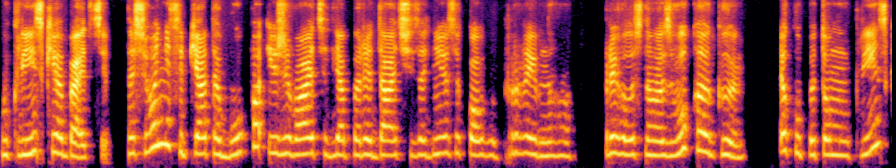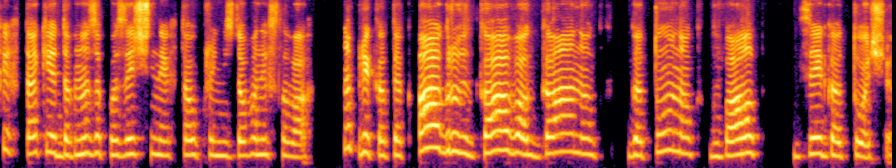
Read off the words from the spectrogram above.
в українській абетці. На сьогодні це п'ята буква і вживається для передачі задньоязикового проривного приголосного звука Г, як у питому українських, так і давно запозичених та українізованих словах, наприклад, як агрус, гава, ганок, гатунок, гвалт, дзига тощо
